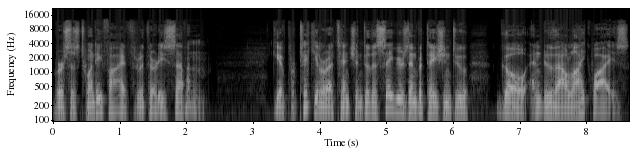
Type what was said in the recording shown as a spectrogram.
verses 25 through 37. Give particular attention to the Savior's invitation to go and do thou likewise,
